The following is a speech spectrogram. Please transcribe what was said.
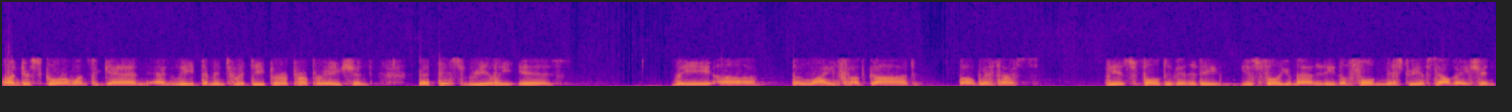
underscore once again and lead them into a deeper appropriation that this really is the uh, the life of God uh, with us, His full divinity, His full humanity, the full mystery of salvation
